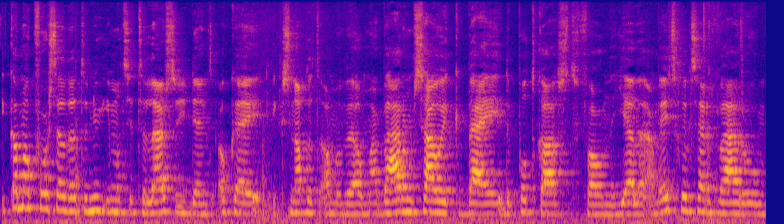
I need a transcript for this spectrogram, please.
ik kan me ook voorstellen dat er nu iemand zit te luisteren die denkt: Oké, ik snap dat allemaal wel, maar waarom zou ik bij de podcast van Jelle aanwezig willen zijn? Of waarom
